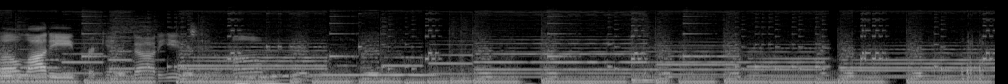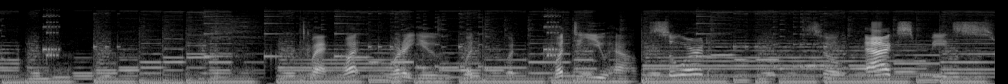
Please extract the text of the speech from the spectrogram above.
Well, Lottie frickin' Dottie too. Um. Wait, what? What are you? What? What? What do you have? Sword. So axe beats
